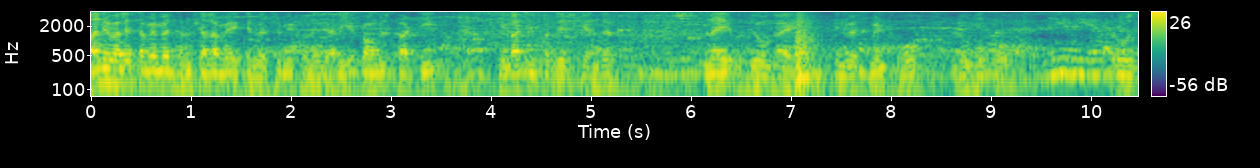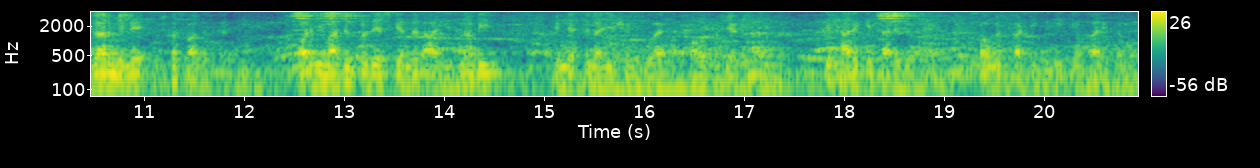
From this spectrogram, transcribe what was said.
आने वाले समय में धर्मशाला में एक इन्वेस्टर मीट होने जा रही है। कांग्रेस पार्टी हिमाचल प्रदेश के अंदर नए उद्योग आए इन्वेस्टमेंट हो, लोगों को रोज़गार मिले, उसका स्वागत करती है। और हिमाचल प्रदेश के अंदर आज जितना भी इंडस्ट्रियलाइजेशन हुआ है पावर प्रोजेक्ट्स हैं, ये सारे के सारे जो हैं, कांग्रेस पार्टी की नीतियों, कार्यक्रमों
